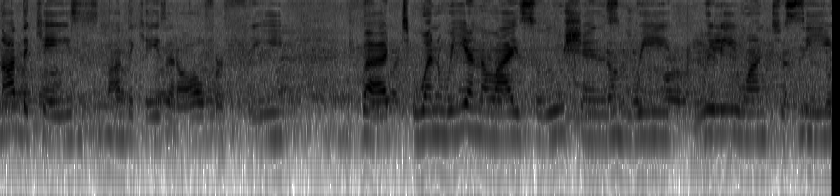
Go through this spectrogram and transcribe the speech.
not the case. It's not the case at all for free. But when we analyze solutions, we really want to see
